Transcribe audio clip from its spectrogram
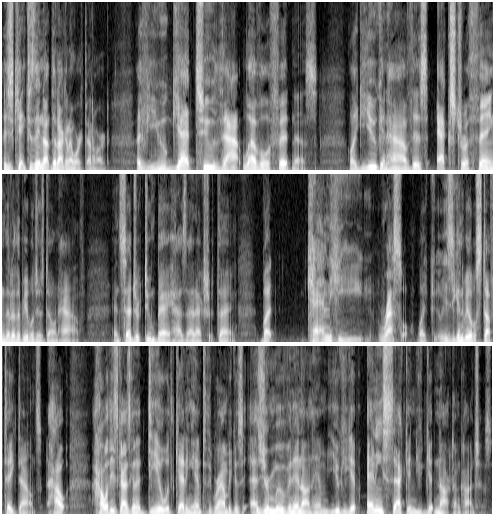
They just can't because they not they're not going to work that hard." if you get to that level of fitness, like you can have this extra thing that other people just don't have. And Cedric Doumbé has that extra thing. But can he wrestle? Like, is he going to be able to stuff takedowns? How how are these guys going to deal with getting him to the ground? Because as you're moving in on him, you could get any second you get knocked unconscious.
